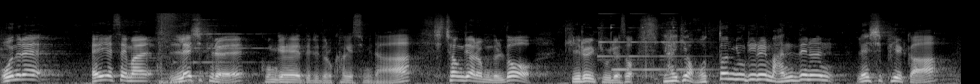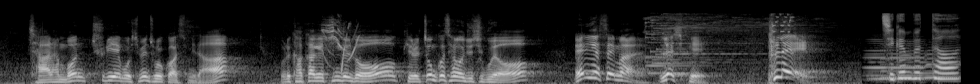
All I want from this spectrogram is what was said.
오늘의 ASMR 레시피를 공개해 드리도록 하겠습니다. 시청자 여러분들도 귀를 기울여서 야 이게 어떤 요리를 만드는 레시피일까 잘 한번 추리해 보시면 좋을 것 같습니다. 우리 각각의 팀들도 귀를 쫑긋 세워 주시고요. ASMR 레시피 플레이! 지금부터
